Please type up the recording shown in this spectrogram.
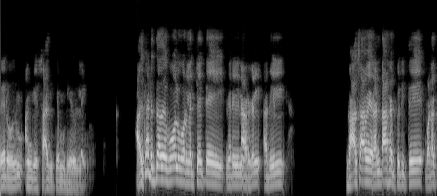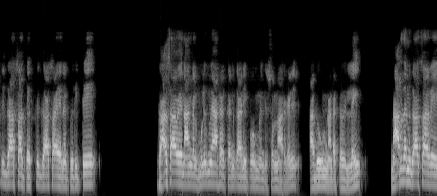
வேறொரும் அங்கே சாதிக்க முடியவில்லை. அதுக்கு அடுத்தது போல் ஒரு லட்சியத்தை நிறைவினார்கள். அதில் காசாவை ரெண்டாக பிரித்து வடக்கு காசா தெற்கு காசா என பிரித்து காசாவை நாங்கள் முழுமையாக கண்காணிப்போம் என்று சொன்னார்கள். அதுவும் நடக்கவில்லை. நார்தன் காசாவை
